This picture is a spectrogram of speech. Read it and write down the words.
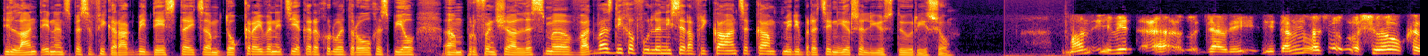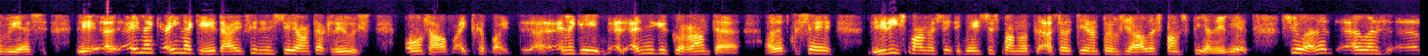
die land en in spesifiek rugby destyds um, Dok Kruiven het seker 'n groot rol gespeel um provinsialisme wat was die gevoel in die Suid-Afrikaanse kamp met die Britse en Ierse leeu storie hierso Man, jy weet uh jou die die ding was was so ook gewees. Die uh, eintlik eintlik het daai finansiële leus ons half uitgebuit. Uh, eintlik eintlik die koerante, hulle het gesê hierdie span is die beste span wat as hulle teen 'n provinsiale span speel, jy weet. So hulle ouens uh,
